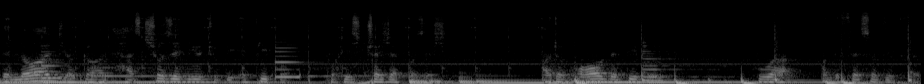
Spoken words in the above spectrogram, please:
the Lord your God has chosen you to be a people for his treasured possession out of all the peoples who are on the face of the earth.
